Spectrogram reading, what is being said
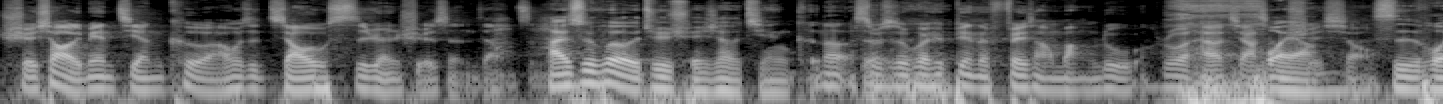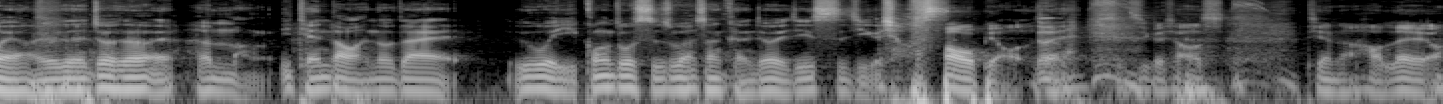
学校里面兼课啊，或是教私人学生这样子，还是会有去学校兼课。那是不是会变得非常忙碌？如果还要加上学校，是会啊，有的人就是很忙，一天到晚都在。如果以工作时数来算，可能就已经十几个小时。爆表了，对，十几个小时，天哪，好累哦！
